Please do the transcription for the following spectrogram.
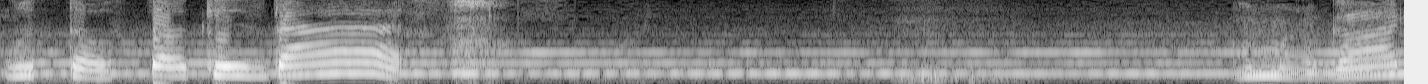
What the fuck is that? oh my god.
